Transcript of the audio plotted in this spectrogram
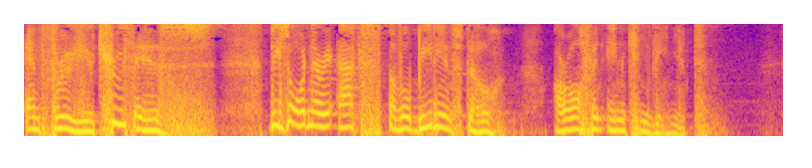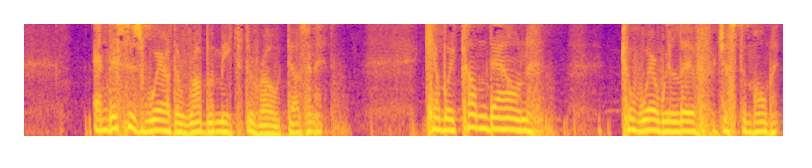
and through you. Truth is, these ordinary acts of obedience though are often inconvenient. And this is where the rubber meets the road, doesn't it? Can we come down to where we live for just a moment.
